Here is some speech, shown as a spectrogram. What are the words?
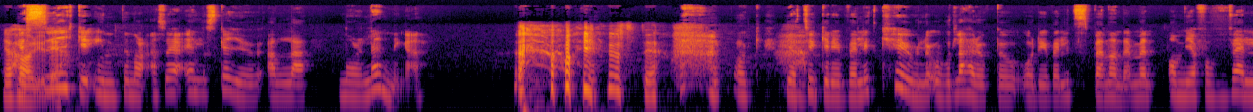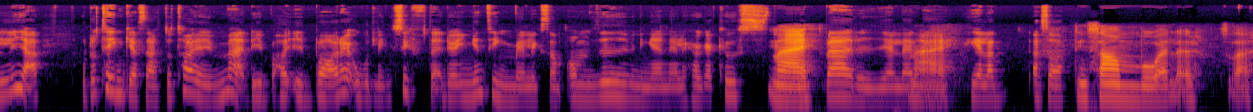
Jag hör Jag ju det. sviker inte norr... Alltså jag älskar ju alla norrlänningar. Just det. Och jag tycker det är väldigt kul att odla här uppe och det är väldigt spännande. Men om jag får välja, och då tänker jag så här att då tar jag ju med, det är bara odlingssyfte. Det har ingenting med liksom omgivningen eller Höga Kust Nej. berg eller Nej. hela, alltså Din sambo eller sådär.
